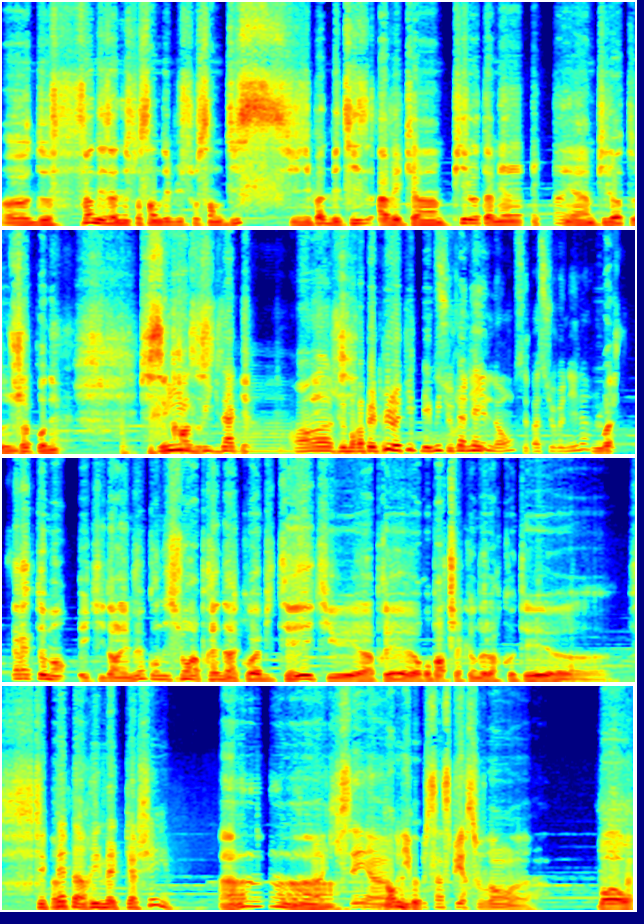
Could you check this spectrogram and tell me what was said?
euh, de fin des années 60, début 70, si je dis pas de bêtises, avec un pilote américain et un pilote japonais qui Oui, s'écrasent. Oh, je me rappelle plus le titre, mais oui, sur tout à une fait. île, non? C'est pas sur une île? Exactement. Et qui dans les mêmes conditions apprennent à cohabiter et qui après euh, repartent chacun de leur côté. euh. C'est peut-être un remake caché. Ah. Ah, qui sait, hein, Non, mais Hollywood s'inspire souvent. euh, Bon, enfin,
